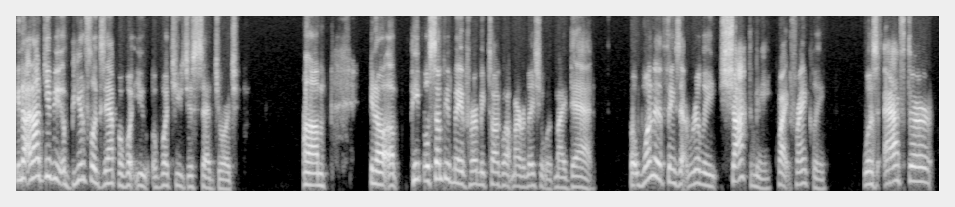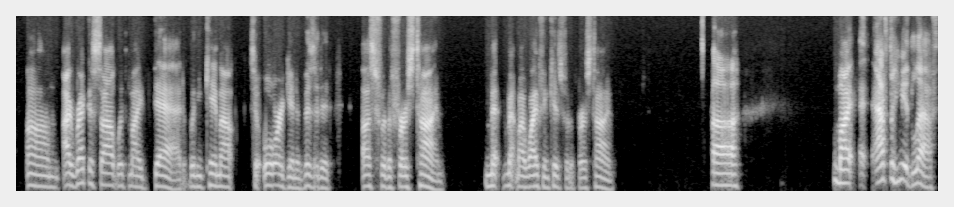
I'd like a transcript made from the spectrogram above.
You know, and I'll give you a beautiful example of what you of what you just said, George. Um, you know, uh, people, some people may have heard me talk about my relationship with my dad, but one of the things that really shocked me, quite frankly, was after um, I reconciled with my dad when he came out to Oregon and visited us for the first time, met met my wife and kids for the first time. Uh, my after he had left,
